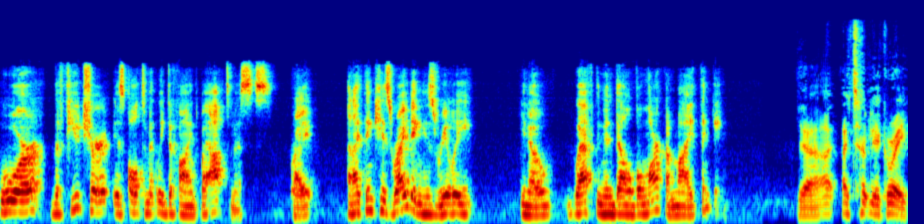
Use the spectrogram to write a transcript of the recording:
Or the future is ultimately defined by optimists, right? And I think his writing has really, you know, left an indelible mark on my thinking. Yeah, I, I totally agree.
